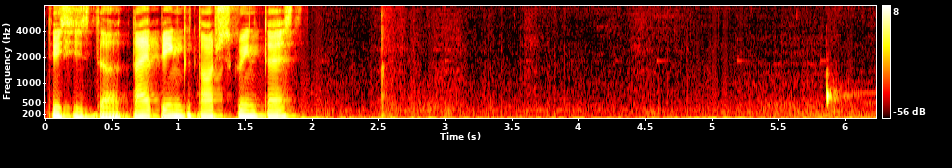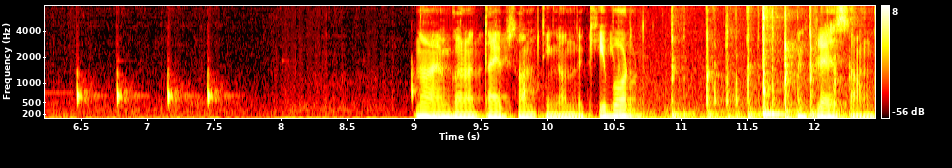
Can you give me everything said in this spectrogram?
This is the typing touchscreen test. Now I'm gonna type something on the keyboard and play a song.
